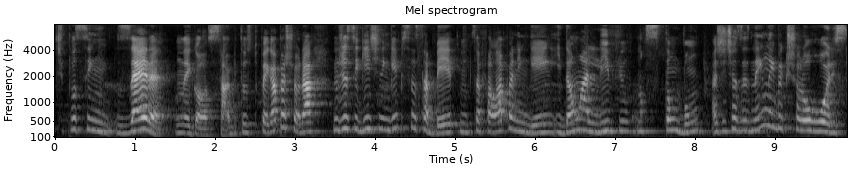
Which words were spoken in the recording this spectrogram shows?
tipo assim, zera o negócio, sabe? Então, se tu pegar pra chorar, no dia seguinte ninguém precisa saber, tu não precisa falar pra ninguém e dá um alívio. Nossa, tão bom. A gente às vezes nem lembra que chorou horrores.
